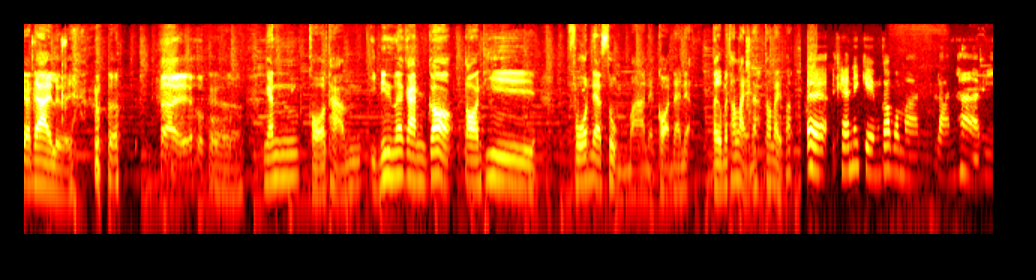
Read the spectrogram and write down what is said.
ก็ได้เลย ใช่โอ้โหเอองั้นขอถามอีกนิดนึงแล้วกันก็ตอนที่โฟร์ธเนี่ยสุ่มมาเนี่ยก่อนหน้าเนี่ยเติมมาเท่าไหร่นะเท่าไหร่บ้างเออแค่ในเกมก็ประมาณล้านห้าพี่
